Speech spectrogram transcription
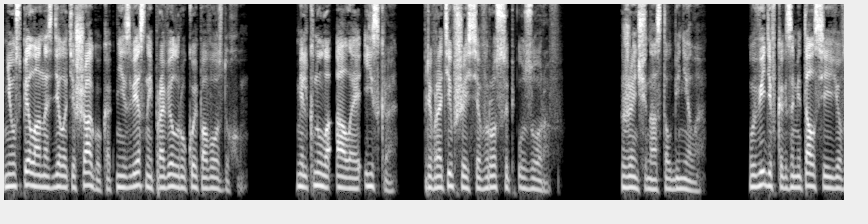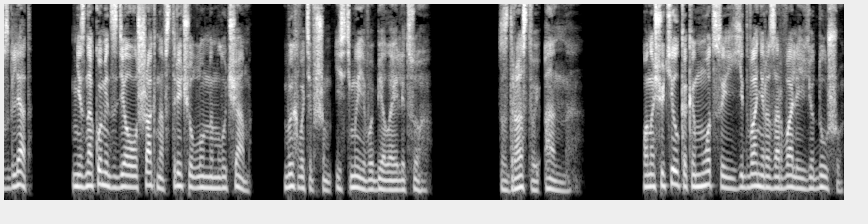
Не успела она сделать и шагу, как неизвестный провел рукой по воздуху. Мелькнула алая искра, превратившаяся в россыпь узоров. Женщина остолбенела. Увидев, как заметался ее взгляд, незнакомец сделал шаг навстречу лунным лучам, выхватившим из тьмы его белое лицо. «Здравствуй, Анна». Он ощутил, как эмоции едва не разорвали ее душу,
